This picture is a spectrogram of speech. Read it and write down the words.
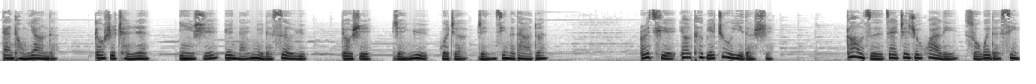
但同样的，都是承认饮食与男女的色欲都是人欲或者人性的大端。而且要特别注意的是，告子在这句话里所谓的性，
